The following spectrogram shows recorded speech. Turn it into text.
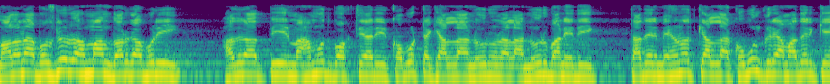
মাওলানা বজলুর রহমান দরগাপুরি হজরত পীর মাহমুদ বখতিয়ারির কবরটাকে আল্লাহ নুরুন আল্লাহ নূর বানিয়ে দিক। তাদের মেহনতকে আল্লাহ কবুল করে আমাদেরকে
